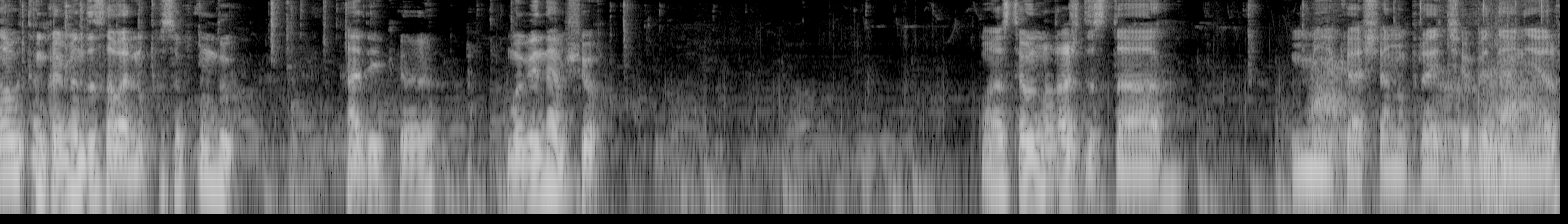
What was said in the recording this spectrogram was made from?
Mă, uite, un camion de savare, nu pot să conduc. Adică, mă gândeam și eu. Mă, asta e un oraș de ăsta mic, așa, nu prea e ce vedea în el.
